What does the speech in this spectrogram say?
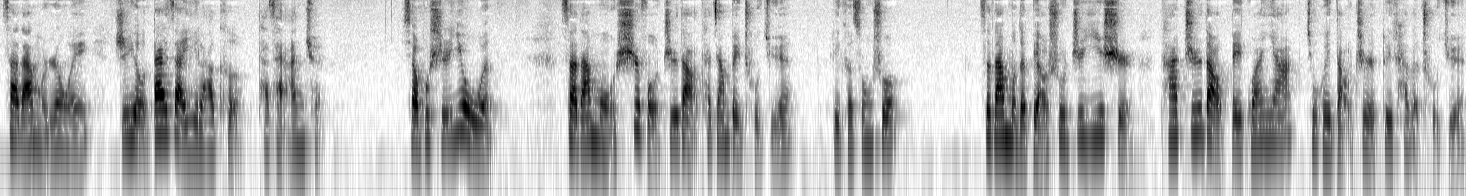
萨达姆认为只有待在伊拉克，他才安全。”小布什又问。萨达姆是否知道他将被处决？尼克松说：“萨达姆的表述之一是，他知道被关押就会导致对他的处决，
